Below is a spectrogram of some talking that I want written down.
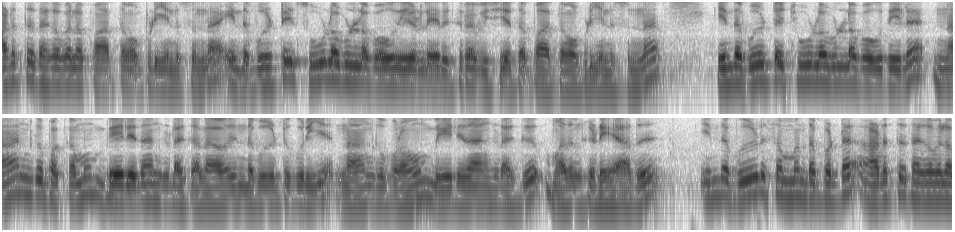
அடுத்த தகவலை பார்த்தோம் அப்படின்னு சொன்னால் இந்த வீட்டை சூழவுள்ள பகுதிகளில் இருக்கிற விஷயத்தை பார்த்தோம் அப்படின்னு சொன்னால் இந்த வீட்டை சூழவுள்ள பகுதியில் நான்கு பக்கமும் வேலி தான் கிடக்கு. அதாவது இந்த வீட்டுக்குரிய நான்கு புறமும் வேலி தான் கிடக்கு. மதில் கிடையாது. இந்த வீடு சம்மந்தப்பட்ட அடுத்த தகவலை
